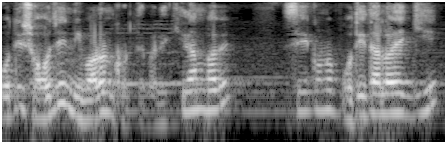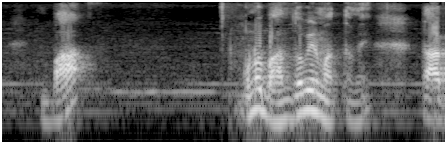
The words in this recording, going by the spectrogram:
অতি সহজেই নিবারণ করতে পারে। কিরম ভাবে সে কোনো পতিতালয়ে গিয়ে বা কোনো বান্ধবীর মাধ্যমে তার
